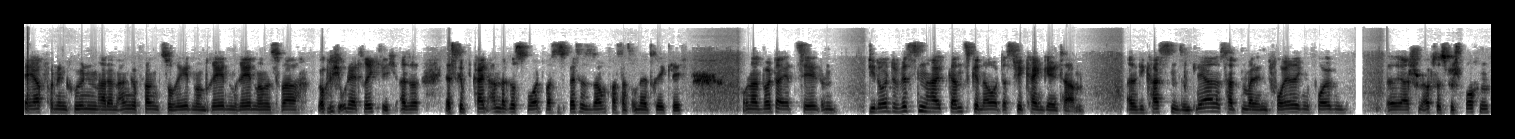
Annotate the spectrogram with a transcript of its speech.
er von den Grünen hat dann angefangen zu reden und reden, reden und es war wirklich unerträglich. Also es gibt kein anderes Wort, was es besser zusammenfasst als unerträglich. Und dann wird da erzählt und die Leute wissen halt ganz genau, dass wir kein Geld haben. Also die Kasten sind leer, das hatten wir in den vorherigen Folgen äh, ja schon öfters besprochen.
